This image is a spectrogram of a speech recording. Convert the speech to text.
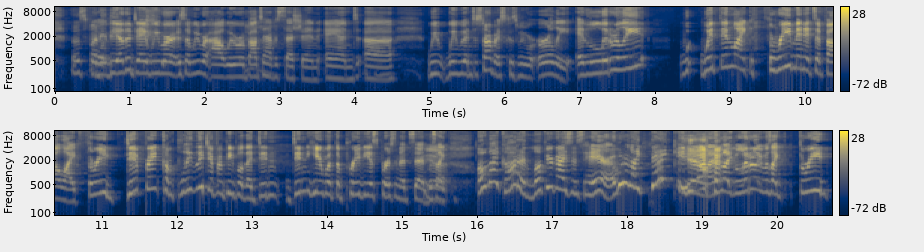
That was funny. Or- the other day we were so we were out. We were about to have a session, and uh, we we went to Starbucks because we were early, and literally. W- Within like three minutes, it felt like three different, completely different people that didn't didn't hear what the previous person had said was Yeah. like, "Oh my god, I love your guys' hair," and we were like, "Thank you." Yeah. And like literally, it was like three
